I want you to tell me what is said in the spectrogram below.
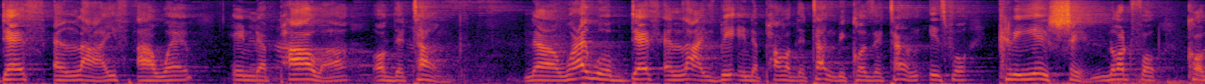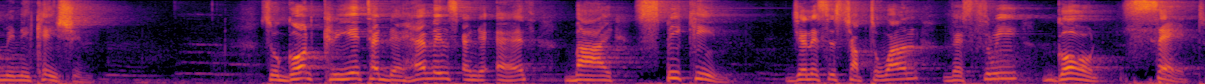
Death and life are where? In the power of the tongue. Now, why will death and life be in the power of the tongue? Because the tongue is for creation, not for communication. So God created the heavens and the earth by speaking. Genesis chapter 1, verse 3, God said.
